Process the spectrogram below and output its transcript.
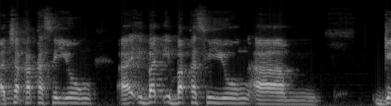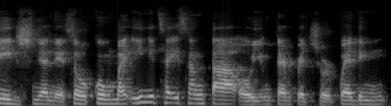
at saka kasi yung ah, iba't iba kasi yung um, gauge niyan eh. So kung mainit sa isang tao yung temperature, pwedeng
